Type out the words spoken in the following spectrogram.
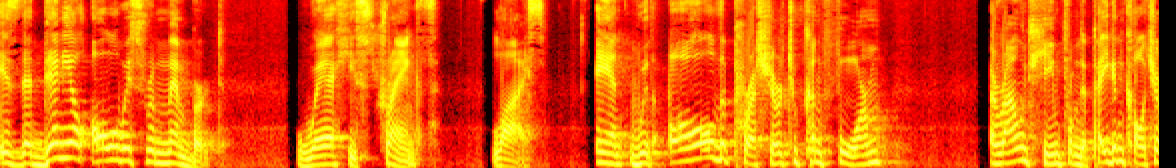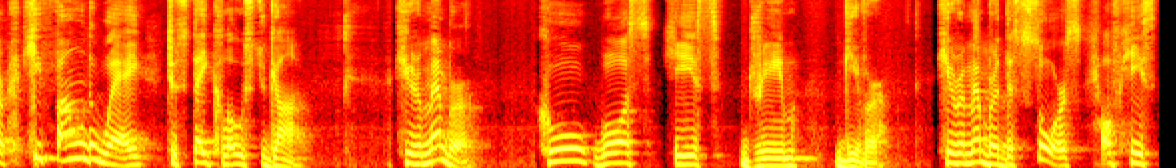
is that Daniel always remembered where his strength lies. And with all the pressure to conform around him from the pagan culture, he found a way to stay close to God. He remembered who was his dream giver. He remembered the source of his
